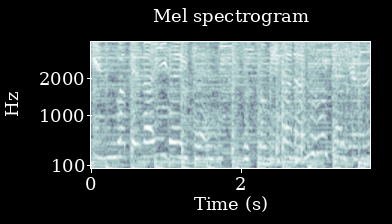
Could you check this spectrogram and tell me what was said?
言わせないでいて。よそ見がなんて許さ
